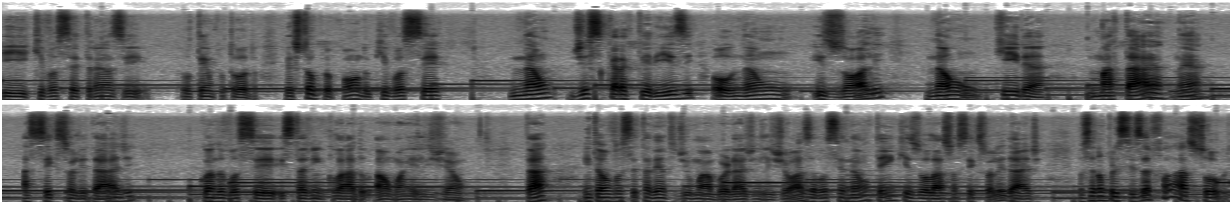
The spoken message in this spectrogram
e que você transe o tempo todo. Eu estou propondo que você não descaracterize ou não isole, não queira matar né, a sexualidade quando você está vinculado a uma religião, tá? Então você está dentro de uma abordagem religiosa, você não tem que isolar sua sexualidade. Você não precisa falar sobre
